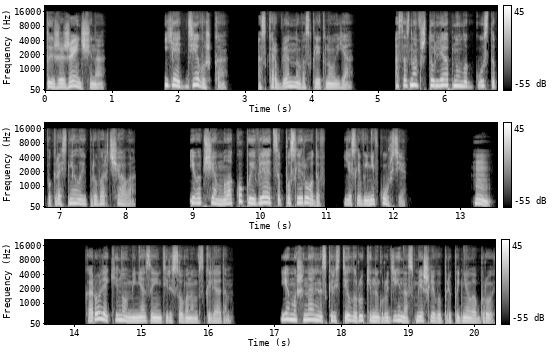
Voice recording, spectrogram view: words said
«Ты же женщина!» «Я девушка!» — оскорбленно воскликнул я. Осознав, что ляпнула, густо покраснела и проворчала. «И вообще, молоко появляется после родов, если вы не в курсе». «Хм». Король окинул меня заинтересованным взглядом. Я машинально скрестила руки на груди и насмешливо приподняла бровь.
